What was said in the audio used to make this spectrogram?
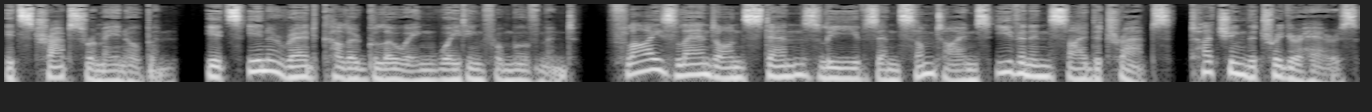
Its traps remain open. Its inner red color glowing waiting for movement. Flies land on stems, leaves, and sometimes even inside the traps, touching the trigger hairs,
